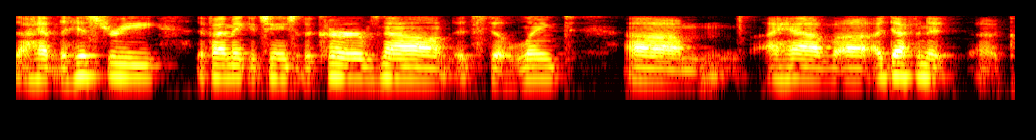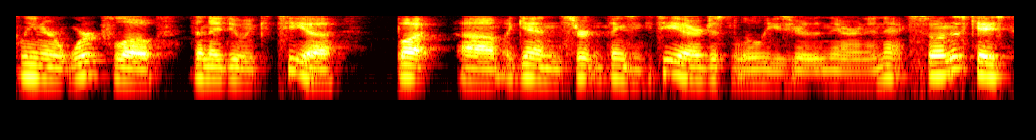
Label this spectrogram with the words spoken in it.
I have the history. If I make a change to the curves now, it's still linked. Um, I have uh, a definite uh, cleaner workflow than I do in CATIA. But um, again, certain things in CATIA are just a little easier than they are in NX. So in this case,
